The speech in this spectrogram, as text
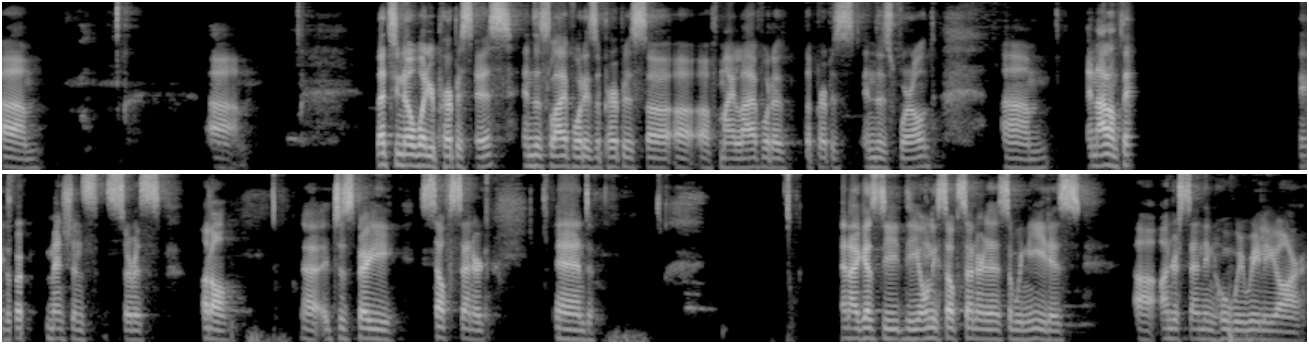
um, um lets you know what your purpose is in this life. What is the purpose uh, uh, of my life? What is the purpose in this world? Um, and I don't think the book mentions service at all. Uh, it's just very self-centered, and and I guess the, the only self centeredness that we need is uh, understanding who we really are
